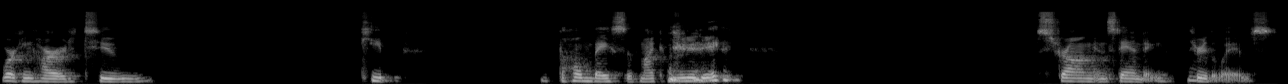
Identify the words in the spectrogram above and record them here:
working hard to keep the home base of my community strong and standing through the waves.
